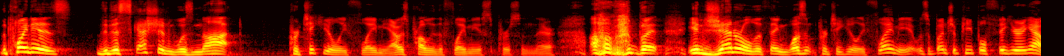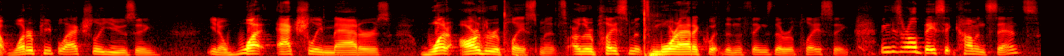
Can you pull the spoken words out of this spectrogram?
The point is, the discussion was not particularly flamey. I was probably the flamiest person there. Um, but in general, the thing wasn't particularly flamey. It was a bunch of people figuring out what are people actually using, you know, what actually matters, what are the replacements? Are the replacements more adequate than the things they're replacing? I mean, these are all basic common sense,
